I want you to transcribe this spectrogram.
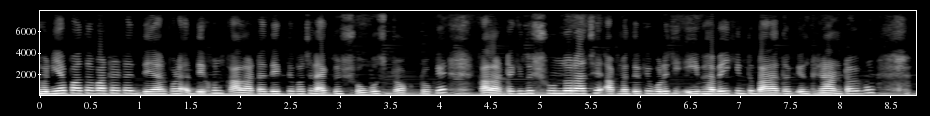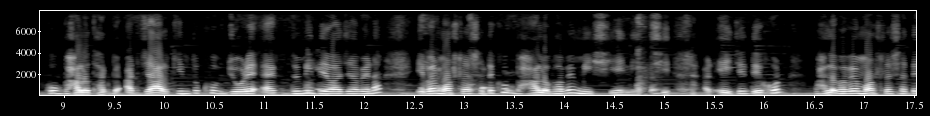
ধনিয়া পাতা বাটাটা দেওয়ার পরে দেখুন কালারটা দেখতে পাচ্ছেন, একদম সবুজ টকটকে। কালারটা কিন্তু সুন্দর আছে, আপনাদেরকে বলেছি এইভাবেই কিন্তু বানাতে হবে ঘ্রানটাও এবং খুব ভালো থাকবে। আর জাল কিন্তু খুব জোরে একদমই দেওয়া যাবে না। এবার মশলার সাথে খুব ভালোভাবে মিশিয়ে নিচ্ছি। আর এই যে দেখুন, ভালোভাবে মশলার সাথে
